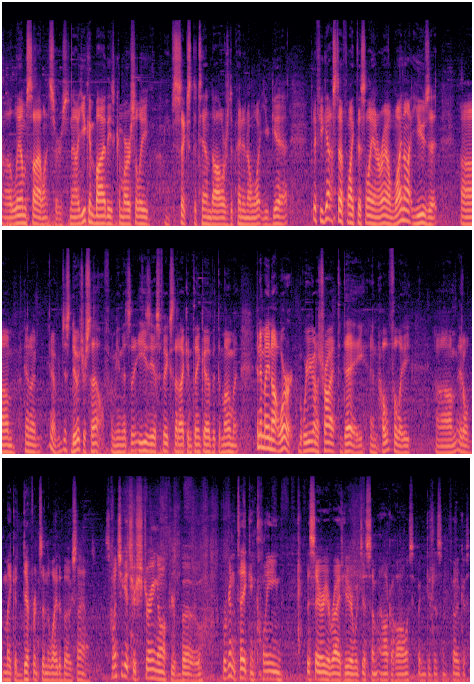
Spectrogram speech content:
uh, limb silencers. Now you can buy these commercially, six to ten dollars depending on what you get. But if you got stuff like this laying around, why not use it um, and you know, just do it yourself. I mean, it's the easiest fix that I can think of at the moment. And it may not work, but we're going to try it today and hopefully um, it'll make a difference in the way the bow sounds. So once you get your string off your bow, we're going to take and clean this area right here with just some alcohol. Let's see if I can get this in focus.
